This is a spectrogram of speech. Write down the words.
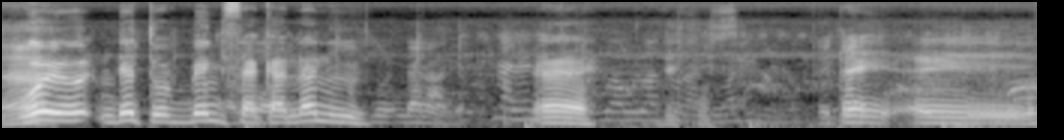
ah. Oyo nde tobengisaka nani eh, eh, eh,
